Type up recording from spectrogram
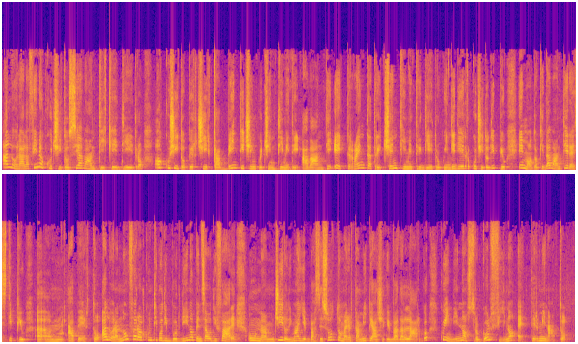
allora alla fine ho cucito sia avanti che dietro. Ho cucito per circa 25 centimetri avanti e 33 centimetri dietro quindi dietro cucito di più in modo che davanti resti più um, aperto. Allora non farò alcun tipo di bordino pensavo di fare un um, giro di maglie basse sotto ma in realtà mi piace che vada a largo quindi il nostro golfino è terminato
